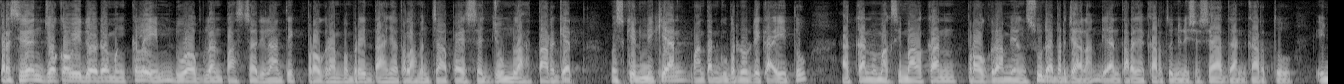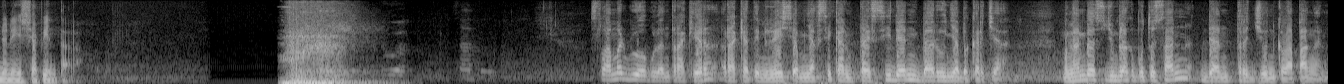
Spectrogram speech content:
Presiden Joko Widodo mengklaim dua bulan pasca dilantik program pemerintahnya telah mencapai sejumlah target. Meski demikian, mantan gubernur DKI itu akan memaksimalkan program yang sudah berjalan, di antaranya Kartu Indonesia Sehat dan Kartu Indonesia Pintar. Selama dua bulan terakhir, rakyat Indonesia menyaksikan presiden barunya bekerja, mengambil sejumlah keputusan dan terjun ke lapangan.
